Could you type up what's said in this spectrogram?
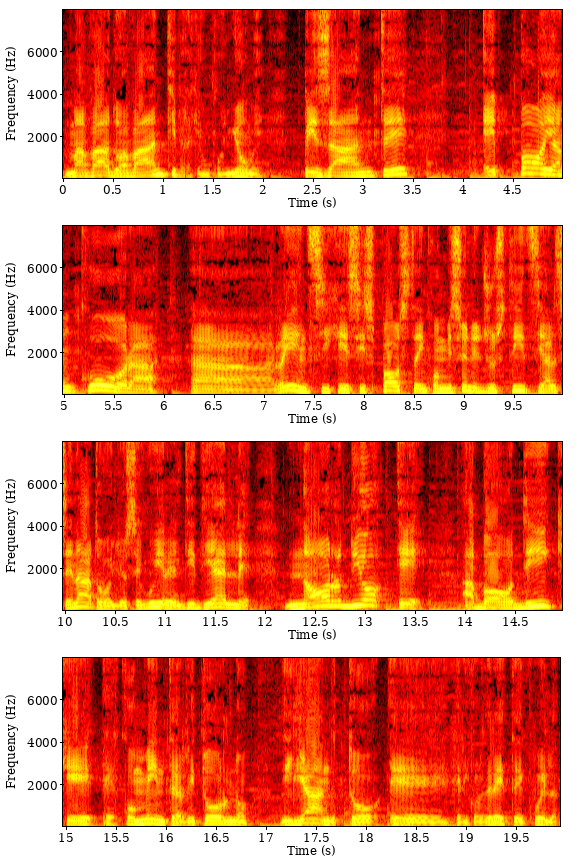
ma vado avanti perché è un cognome pesante e poi ancora Uh, Renzi che si sposta in commissione giustizia al Senato, voglio seguire il DDL Nordio e Abodi che eh, commenta il ritorno di Yangto e che ricorderete quel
